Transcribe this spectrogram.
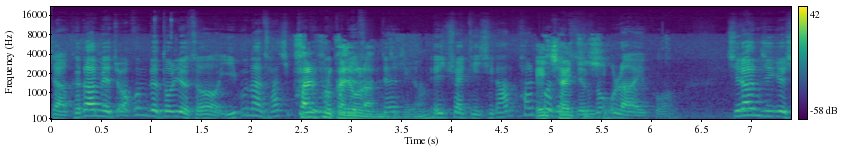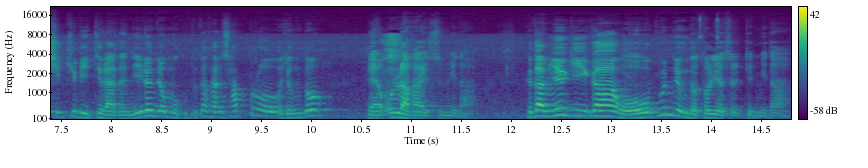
자, 그 다음에 조금 더 돌려서 2분 한 40분 8% 까지 올랐는데, 지금. HITC가 한 8% HITC. 정도 올라와 있고 질환지교 시큐리티라든지 이런 종목들도 한 4% 정도 예, 올라가 있습니다. 그 다음 여기가 5분 정도 돌렸을 때입니다.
